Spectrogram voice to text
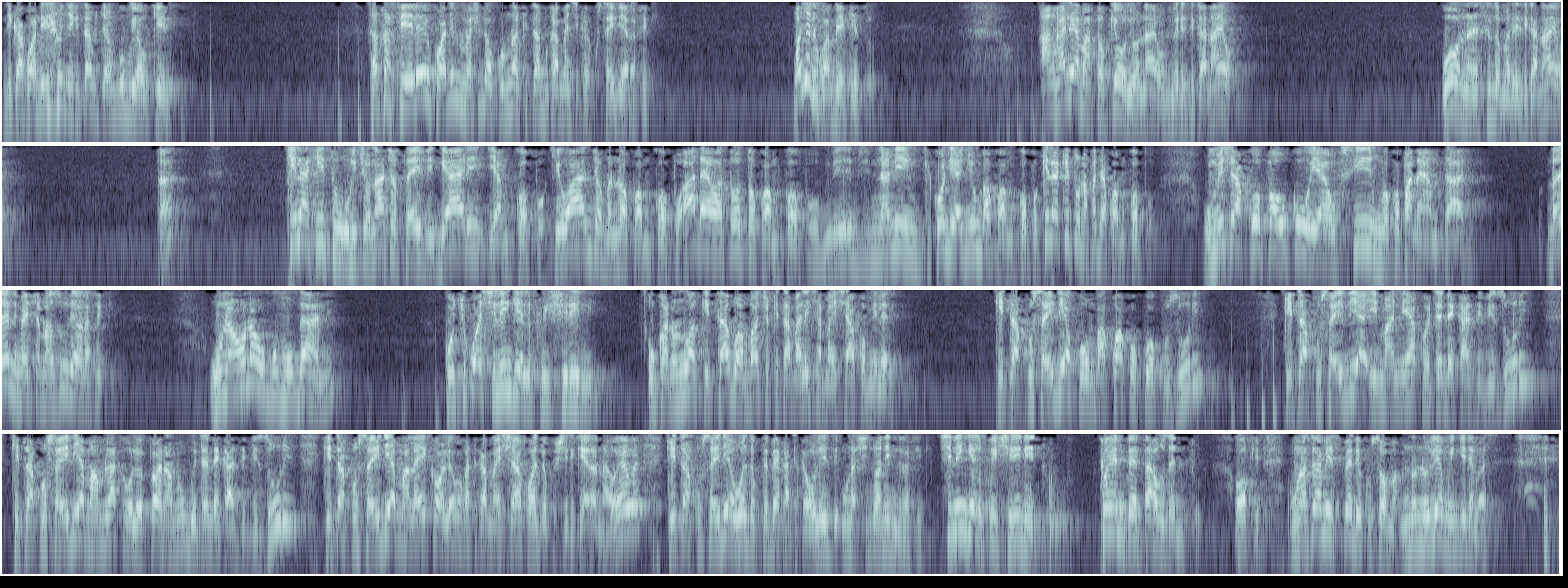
nikakuandikia kwenye kitabu cha nguvu ya ukiri. Sasa sielewi kwa nini unashindwa kununua kitabu kama hichi kakusaidia rafiki. Moja nikwambie kitu. Angalia matokeo ulionayo umeridhika nayo? Wewe unanisikiza umeridhika nayo? Eh? Kila kitu ulichonacho sasa hivi gari ya mkopo kiwanja umenunua kwa mkopo ada ya watoto kwa mkopo nani kodi ya nyumba kwa mkopo kila kitu unafanya kwa mkopo. Umeshakopa huko ya ofisini umekopa na ya mtaani. Nadhani ni maisha mazuri ya rafiki. Unaona ugumu gani kuchukua shilingi elfu ishirini ukanunua kitabu ambacho kitabadilisha maisha yako milele? Kitakusaidia kuomba kwako kuwa kuzuri kitakusaidia imani yako itende kazi vizuri kitakusaidia mamlaka uliopewa na mungu itende kazi vizuri kitakusaidia malaika walioko katika maisha yako waweze kushirikiana na wewe kitakusaidia uweze kutembea katika ulinzi. Unashindwa nini rafiki? Shilingi elfu ishirini tu. 20000 tu. Okay. Unasema mi sipendi kusoma. Mnunulie mwingine basi.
